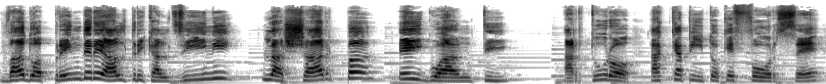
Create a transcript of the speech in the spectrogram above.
vado a prendere altri calzini, la sciarpa e i guanti. Arturo ha capito che forse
